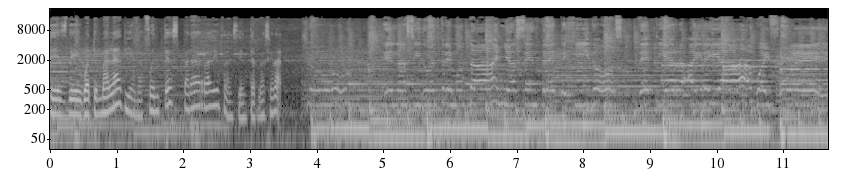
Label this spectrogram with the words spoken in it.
Desde Guatemala, Diana Fuentes para Radio Francia Internacional. Yo he nacido entre montañas, entre tejidos de tierra, aire y agua y fuego.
